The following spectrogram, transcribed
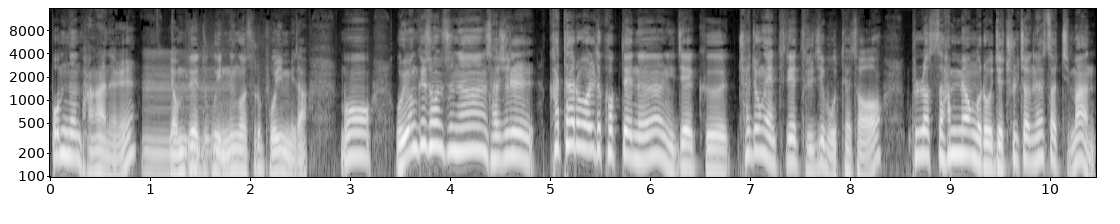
뽑는 방안을 음. 염두에 두고 있는 것으로 보입니다. 뭐 오현규 선수는 사실 카타르 월드컵 때는 이제 그 최종 엔트리에 들지 못해서 플러스 한 명으로 이제 출전을 했었지만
